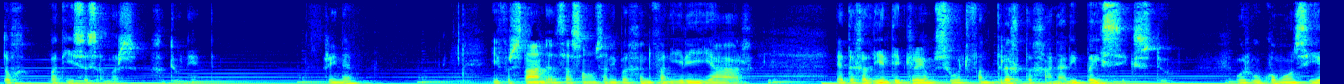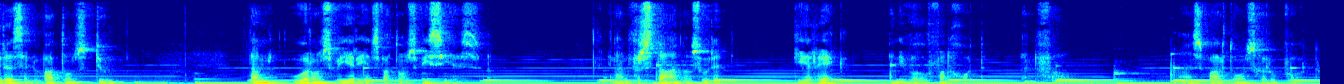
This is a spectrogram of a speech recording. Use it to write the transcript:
Tog wat Jesus immers gedoen het. Vriende, jy verstaan dit as ons aan die begin van hierdie jaar net 'n geleentheid kry om soort van terug te gaan na die basics toe. Oor hoekom ons hier is en wat ons doen. Dan hoor ons weer eens wat ons visie is. En dan verstaan ons hoe dit direk in die wil van God inval. Ons waar ons geroep word.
